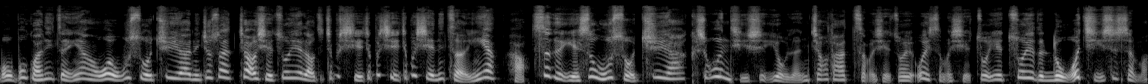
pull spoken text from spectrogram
我不管你怎样，我无所惧啊，你就算叫我写作业，老子就不写，就不写，就不写，你怎样？好，这个也是无所惧啊。可是问题是，有人教他怎么写作业。为什么写作业？作业的逻辑是什么？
